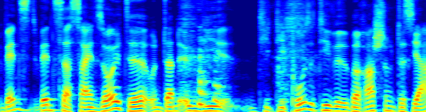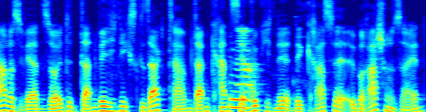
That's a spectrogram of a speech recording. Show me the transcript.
Wenn es das sein sollte und dann irgendwie die, die positive Überraschung des Jahres werden sollte, dann will ich nichts gesagt haben. Dann kann es ja. Ja. wirklich eine, eine krasse Überraschung sein.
